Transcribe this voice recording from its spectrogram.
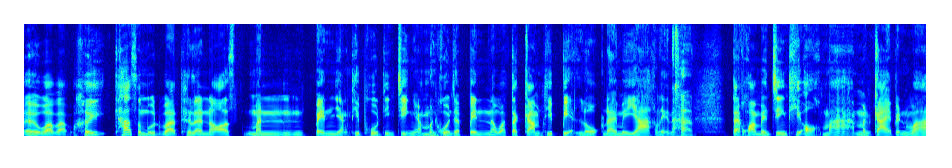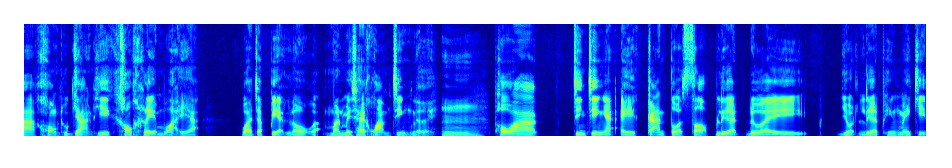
เออว่าแบบเฮ้ยถ้าสมมติว่าเทเลนอสมันเป็นอย่างที่พูดจริงๆอะมันควรจะเป็นนวัตกรรมที่เปลี่ยนโลกได้ไม่ยากเลยนะครับแต่ความเป็นจริงที่ออกมามันกลายเป็นว่าของทุกอย่างที่เขาเคลมไว้อะว่าจะเปลี่ยนโลกอะมันไม่ใช่ความจริงเลยอืมเพราะว่าจริงๆอะไอการตรวจสอบเลือดด้วย หยดเลือดเพียงไม่กี่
